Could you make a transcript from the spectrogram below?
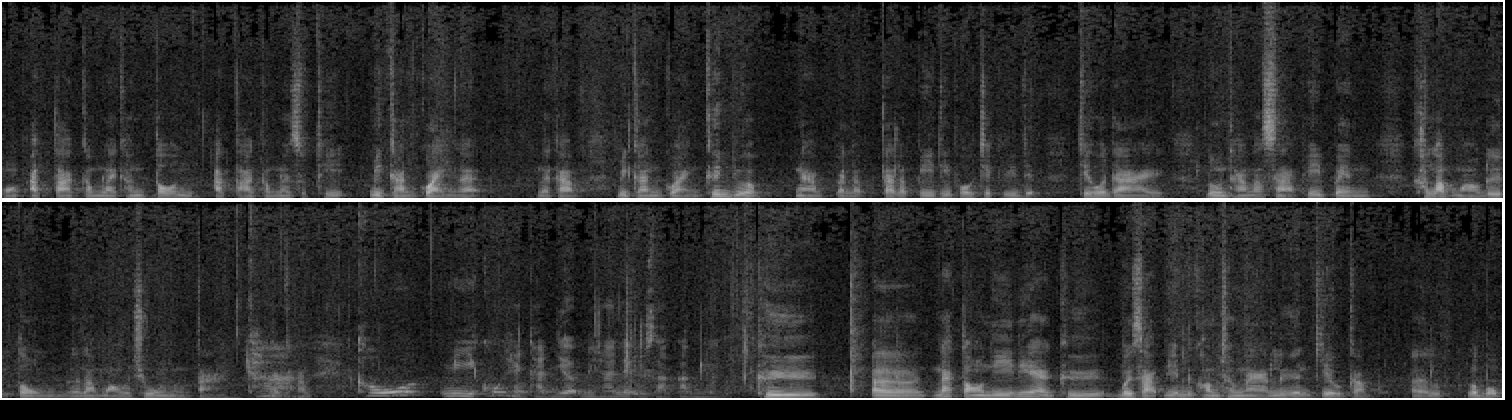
ของอัตรากำไรขั้นต้น อัตรากำไรสุทธิมีการแกว่งแล้ว นะครับมีการแกว่งขึ้นอยู่กับงานแต่ละแต่ละปีที่โปรเจกต์ที่ที่เขาได้รวมทั้งลักษณะที่เป็นเขารับเหมาโดยตรงหรือรับเหมาช่วงต่างค่ะๆนะครับเขามีคู่แข่งขันเยอะไหมคะในอุตสาหกรรมนี้คือเอ่อณตอนนี้เนี่ยคือบริษัทนี้มีความชำนาญเรื่องเกี่ยวกับเอ่อระบบ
